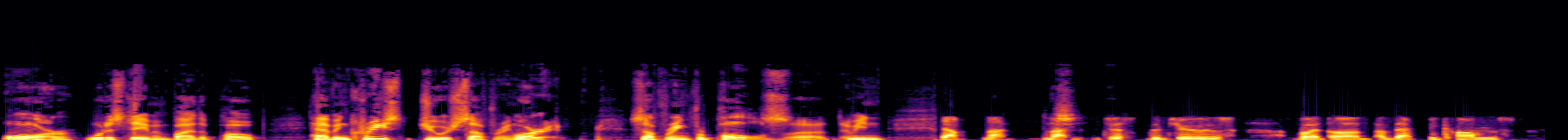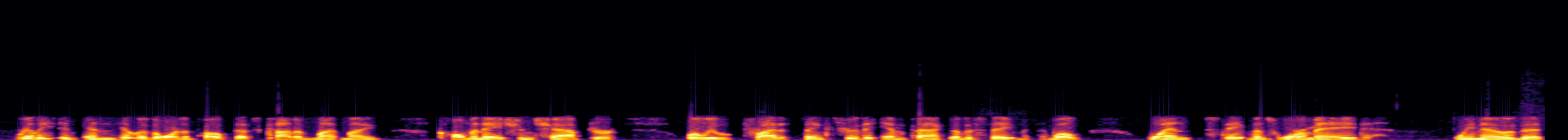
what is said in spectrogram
or would a statement by the Pope have increased Jewish suffering or suffering for Poles? Uh, I mean, yeah, not not just the Jews, but uh, that becomes really in Hitler, the War, and the Pope. That's kind of my my culmination chapter where we try to think through the impact of a statement. Well, when statements were made, we know that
